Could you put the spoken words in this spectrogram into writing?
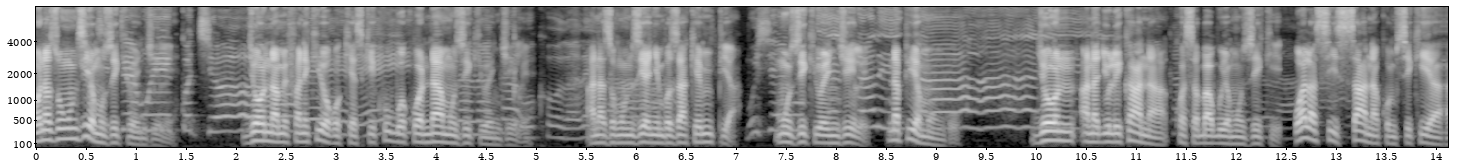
Wanazungumzia muziki wa Injili. John amefanikiwa kwa kiasi kikubwa kuandaa muziki wa Injili. Anazungumzia nyimbo zake mpya, muziki wa Injili na pia Mungu. John anajulikana kwa sababu ya muziki, wala si sana kumsikia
